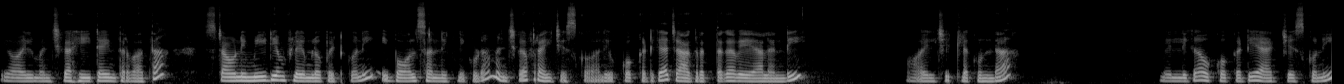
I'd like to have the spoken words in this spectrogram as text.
ఈ ఆయిల్ మంచిగా హీట్ అయిన తర్వాత స్టవ్ని మీడియం ఫ్లేమ్లో పెట్టుకొని ఈ బాల్స్ అన్నిటిని కూడా మంచిగా ఫ్రై చేసుకోవాలి. ఒక్కొక్కటిగా జాగ్రత్తగా వేయాలండి. ఆయిల్ చిట్లకుండా మెల్లిగా ఒక్కొక్కటి యాడ్ చేసుకొని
